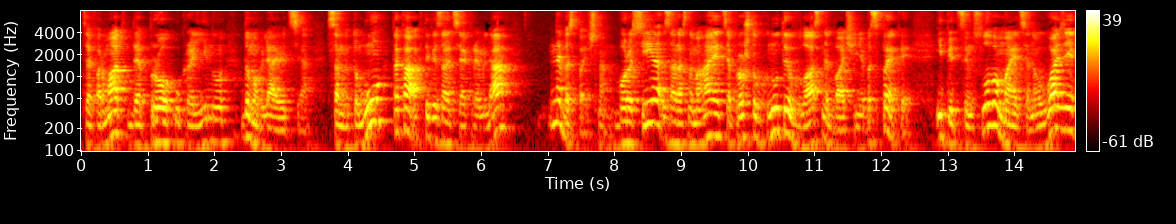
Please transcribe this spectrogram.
Це формат, де про Україну домовляються. Саме тому така активізація Кремля небезпечна, бо Росія зараз намагається проштовхнути власне бачення безпеки. І під цим словом мається на увазі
